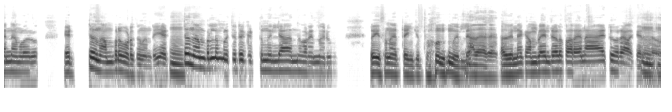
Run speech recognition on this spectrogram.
തന്നെ നമ്മളൊരു എട്ട് നമ്പർ കൊടുക്കുന്നുണ്ട്. ഈ എട്ട് നമ്പറിലും വിളിച്ചിട്ട് കിട്ടുന്നില്ല എന്ന് പറയുന്ന ഒരു റീസൺ ആയിട്ട് എനിക്ക് തോന്നുന്നില്ല. അതെ പിന്നെ കംപ്ലൈന്റുകൾ പറയാനായിട്ട് കുറെ ആൾക്കാരുണ്ടാവും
